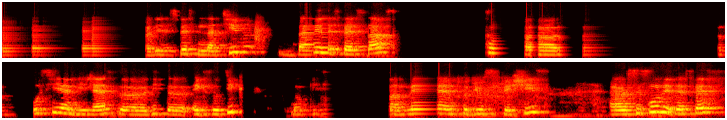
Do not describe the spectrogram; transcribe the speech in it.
euh, des espèces natives. Bah, ces espèces-là sont euh, aussi indigènes, dites exotiques. Donc, ici, en anglais, introduced species. ce sont des espèces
